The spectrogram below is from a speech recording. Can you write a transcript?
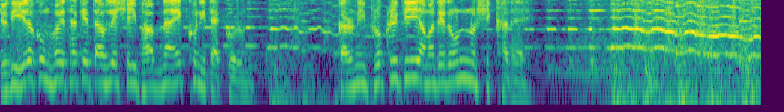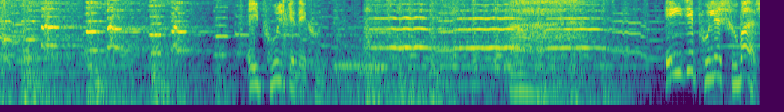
যদি এরকম হয়ে থাকে, তাহলে সেই ভাবনা এক্ষুনি ত্যাগ করুন। কারণ এই প্রকৃতি আমাদের অন্য শিক্ষা দেয়। এই ফুলকে দেখুন। এই যে ফুলের সুবাস,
